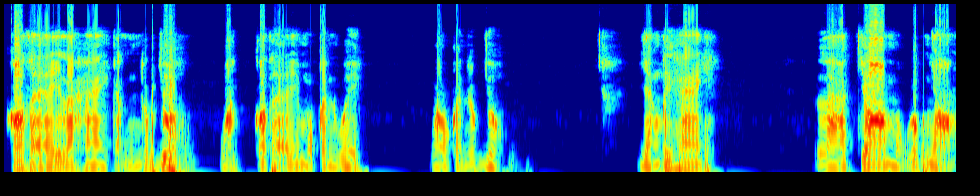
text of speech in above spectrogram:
Có thể là hai cạnh góc vuông hoặc có thể một cạnh quyền và một cạnh góc vuông. Dạng thứ hai là cho một góc nhọn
